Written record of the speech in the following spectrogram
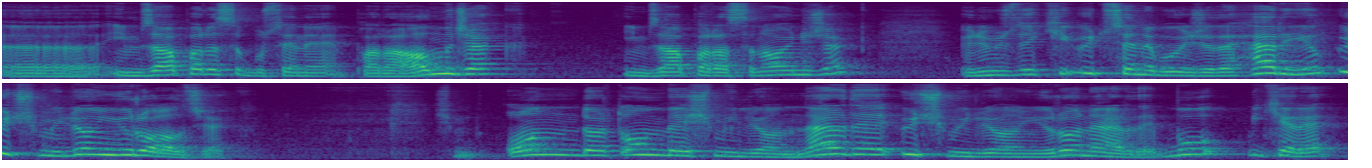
e, imza parası bu sene para almayacak. İmza parasına oynayacak. Önümüzdeki 3 sene boyunca da her yıl 3 milyon euro alacak. Şimdi 14-15 milyon nerede? 3 milyon euro nerede? Bu bir kere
